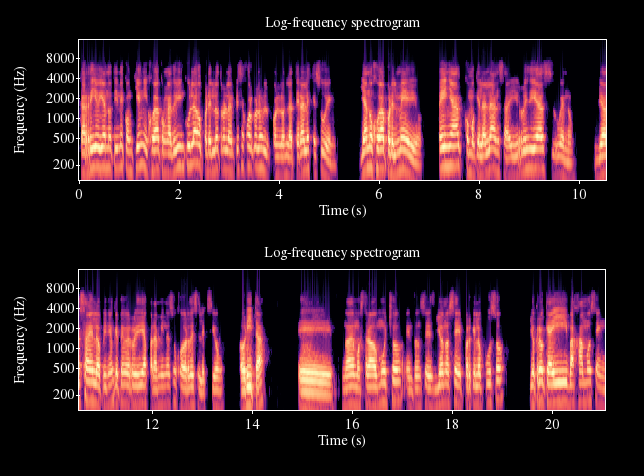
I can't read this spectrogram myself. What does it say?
Carrillo ya no tiene con quién y juega con Advíncula, o por el otro la empieza a jugar con los, con los laterales que suben. Ya no juega por el medio. Peña como que la lanza y Ruiz Díaz, bueno, ya saben la opinión que tengo de Ruiz Díaz, para mí no es un jugador de selección ahorita. Eh, no ha demostrado mucho, entonces yo no sé por qué lo puso yo creo que ahí bajamos en,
